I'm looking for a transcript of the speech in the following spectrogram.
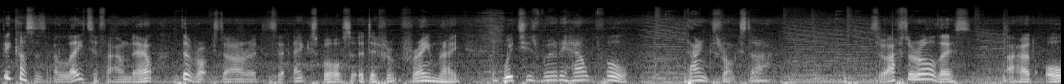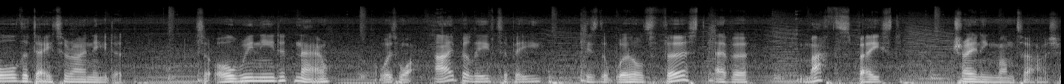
because as I later found out the Rockstar editor exports at a different frame rate which is really helpful. Thanks Rockstar. So after all this I had all the data I needed. So all we needed now was what I believe to be is the world's first ever maths based training montage.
